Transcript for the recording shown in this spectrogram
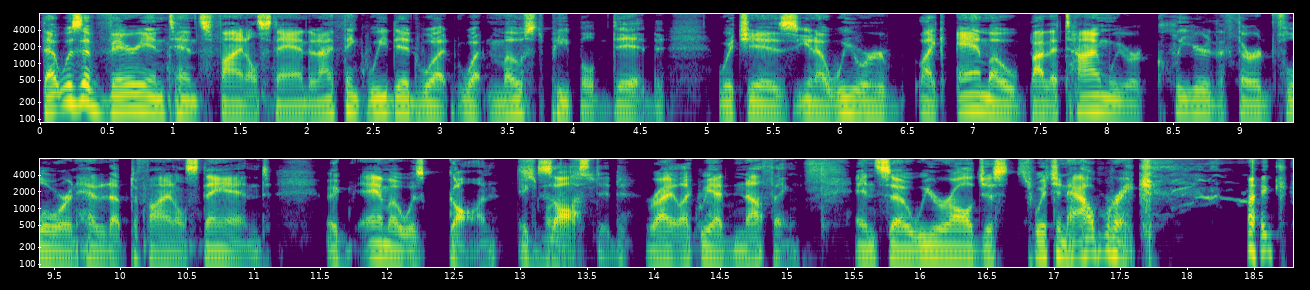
That was a very intense final stand, and I think we did what what most people did, which is you know we were like ammo by the time we were clear the third floor and headed up to final stand, uh, ammo was gone, exhausted, right? Like we had nothing, and so we were all just switching outbreak. like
